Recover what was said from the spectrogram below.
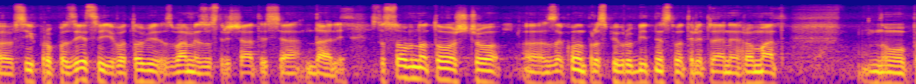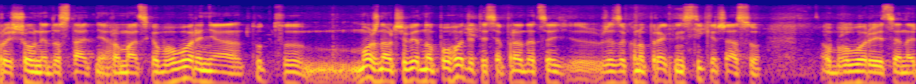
е, всіх пропозицій і готові з вами зустрічатися далі. Стосовно того, що е, закон про співробітництво територіальних громад ну, пройшов недостатнє громадське обговорення. Тут можна очевидно погодитися. Правда, цей вже законопроект він стільки часу обговорюється на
